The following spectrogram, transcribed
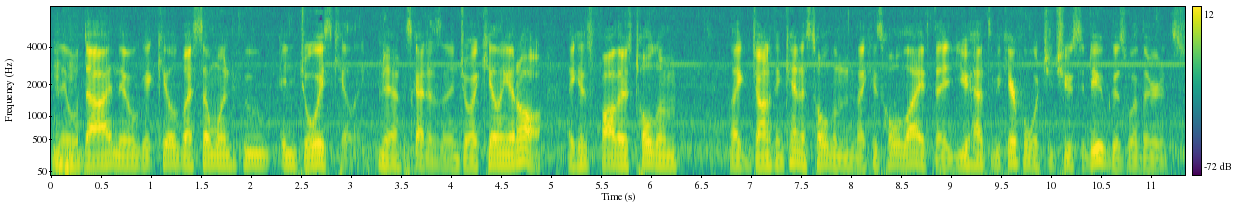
And They will mm-hmm. die and they will get killed by someone who enjoys killing. Yeah. This guy doesn't enjoy killing at all. Like his father's told him, like Jonathan Kent has told him, like his whole life that you have to be careful what you choose to do because whether it's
